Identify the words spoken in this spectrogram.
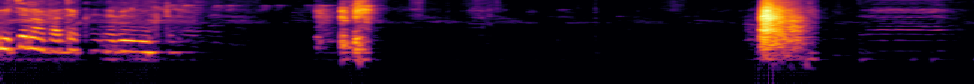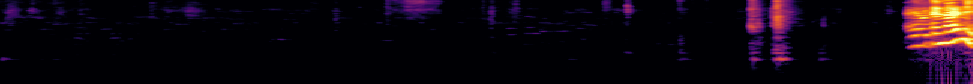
নিচে না দেখা যাবে না মুখটা আরে ওটা না রে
